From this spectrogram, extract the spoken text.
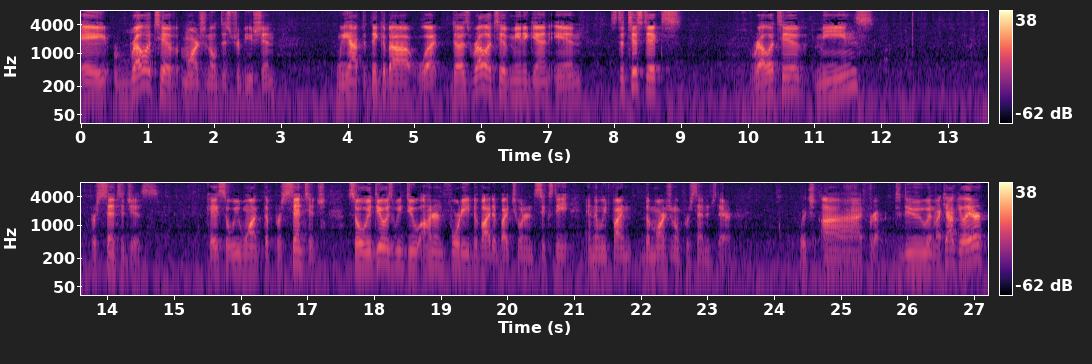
a relative marginal distribution, we have to think about what does relative mean again in statistics. Relative means percentages. Okay, so we want the percentage. So what we do is we do 140 divided by 260, and then we find the marginal percentage there, which I forgot to do in my calculator.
